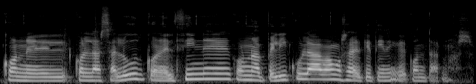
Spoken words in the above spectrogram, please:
con, el, con la salud, con el cine, con una película. Vamos a ver qué tiene que contarnos.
